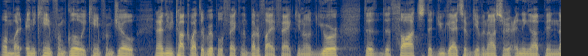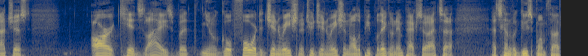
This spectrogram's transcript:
Oh, my, and it came from Glow, it came from Joe. And I think we talk about the ripple effect and the butterfly effect. You know, your the, the thoughts that you guys have given us are ending up in not just our kids' lives, but you know, go forward a generation or two generation, all the people they're going to impact. So that's a that's kind of a goosebump thought.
